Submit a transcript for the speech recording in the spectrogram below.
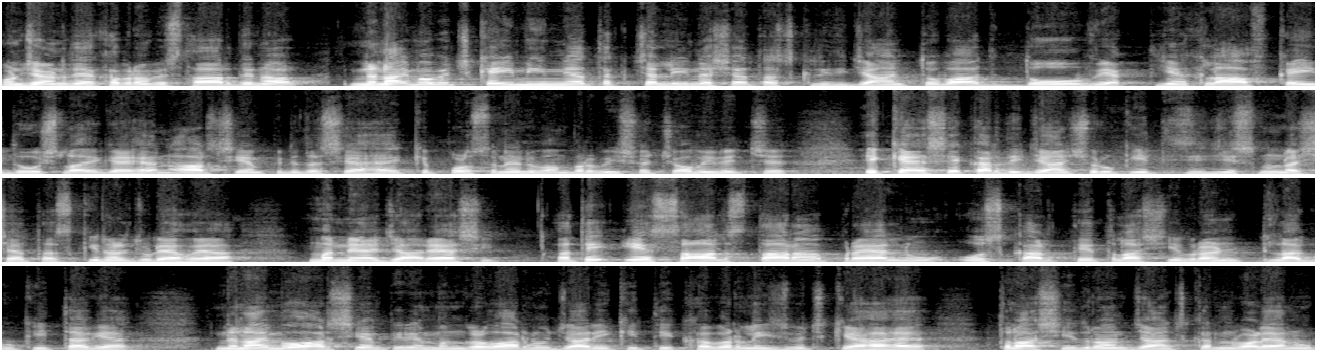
ਹੁਣ ਜਾਣਦੇ ਹਾਂ ਖਬਰਾਂ ਵਿਸਥਾਰ ਦੇ ਨਾਲ। ਨਨਾਇਮੋ ਵਿੱਚ ਕਈ ਮਹੀਨਿਆਂ ਤੱਕ ਚੱਲੀ ਨਸ਼ਾ ਤਸਕਰੀ ਦੀ ਜਾਂਚ ਤੋਂ ਬਾਅਦ ਦੋ ਵਿਅਕਤੀਆਂ ਖਿਲਾਫ ਕਈ ਦੋਸ਼ ਲਾਏ ਗਏ ਹਨ। ਆਰਸੀਐਮਪੀ ਨੇ ਦੱਸਿਆ ਹੈ ਕਿ ਪੁਲਿਸ ਨੇ ਨਵੰਬਰ 2024 ਵਿੱਚ ਇੱਕ ਐਸੇ ਘਰ ਦੀ ਜਾਂਚ ਸ਼ੁਰੂ ਕੀਤੀ ਸੀ ਜਿਸ ਨੂੰ ਨਸ਼ਾ ਤਸਕਰੀ ਨਾਲ ਜੁੜਿਆ ਹੋਇਆ ਮੰਨਿਆ ਜਾ ਰਿਹਾ ਸੀ ਅਤੇ ਇਸ ਸਾਲ 17 ਅਪ੍ਰੈਲ ਨੂੰ ਉਸ ਘਰ ਤੇ ਤਲਾਸ਼ੀ ਵਾਰੰਟ ਲਾਗੂ ਕੀਤਾ ਗਿਆ। ਨਨਾਇਮੋ ਆਰਸੀਐਮਪੀ ਨੇ ਮੰਗਲਵਾਰ ਨੂੰ ਜਾਰੀ ਕੀਤੀ ਖਬਰ ਰਿਲੀਜ਼ ਵਿੱਚ ਕਿਹਾ ਹੈ, ਤਲਾਸ਼ੀ ਦੌਰਾਨ ਜਾਂਚ ਕਰਨ ਵਾਲਿਆਂ ਨੂੰ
